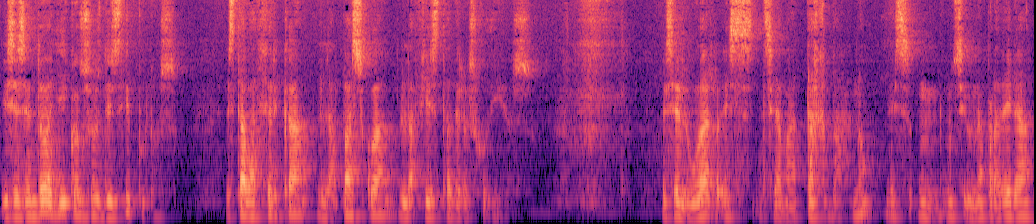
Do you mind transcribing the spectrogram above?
y se sentó allí con sus discípulos. Estaba cerca la Pascua, la fiesta de los judíos. Ese lugar es, se llama Tajba, ¿no? Es un, una pradera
